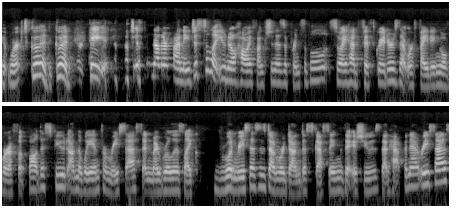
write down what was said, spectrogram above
It worked. Good, good. Hey, just another funny, just to let you know how I function as a principal. So I had fifth graders that were fighting over a football dispute on the way in from recess, and my rule is like, when recess is done, we're done discussing the issues that happen at recess.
